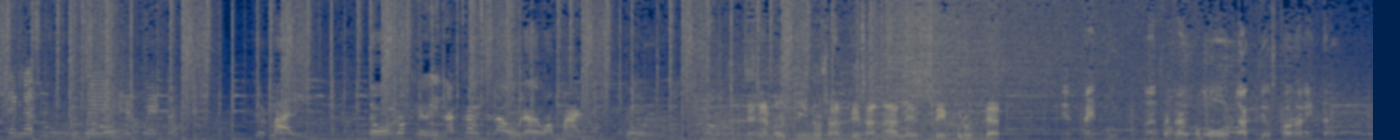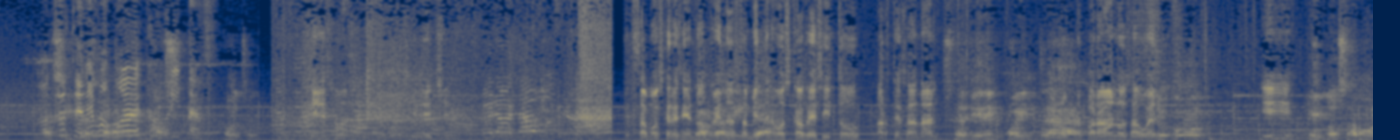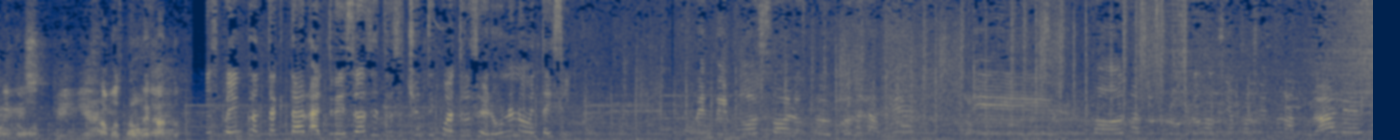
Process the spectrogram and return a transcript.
tengas un buen recuerdo. Yorladi. Todo lo que ven acá es elaborado a mano. Todo. Tenemos vinos artesanales de frutas. En Facebook nos encuentran como lácteos Cabra Linda. Nosotros tenemos nueve cabritas. Quesos, yogures y leche. Estamos creciendo apenas. También tenemos cafecito artesanal. Usted tiene en Lo preparaban los abuelos. yogur Y en los sabores no, piña, estamos progresando. Nos pueden contactar al 312-384-0195. Vendemos todos los productos de la miel. eh, todos nuestros productos son 100% naturales.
